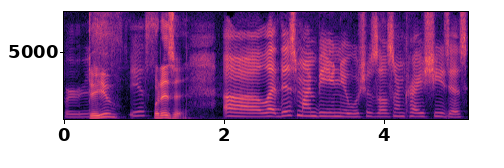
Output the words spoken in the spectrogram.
verse. Do you? Yes. What is it? Uh, let this mind be in you, which was also in Christ Jesus,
